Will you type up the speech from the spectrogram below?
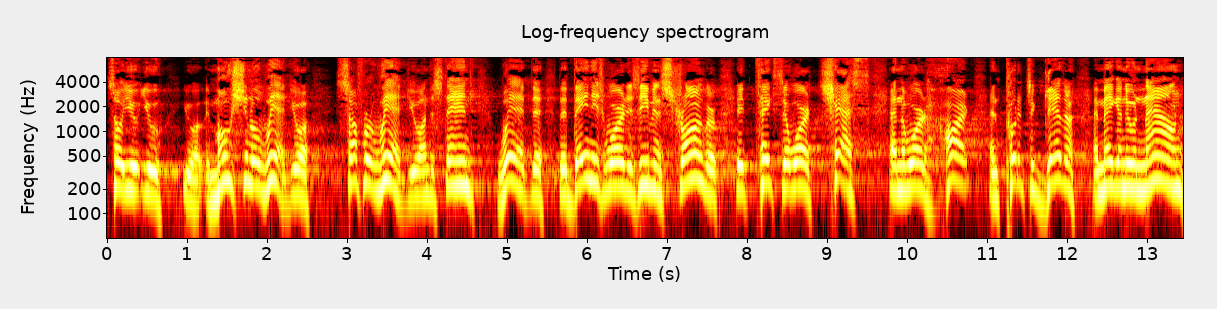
So you, you, you're emotional wit. You're suffer with, You understand With. The, the Danish word is even stronger. It takes the word chest and the word heart and put it together and make a new noun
